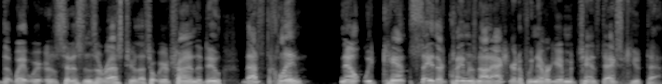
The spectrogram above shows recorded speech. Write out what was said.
that wait, we're uh, citizens arrest here. That's what we were trying to do. That's the claim. Now we can't say their claim is not accurate if we never gave them a chance to execute that.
